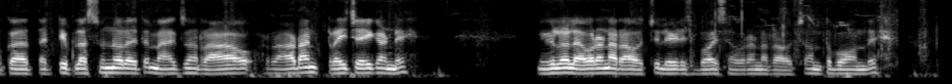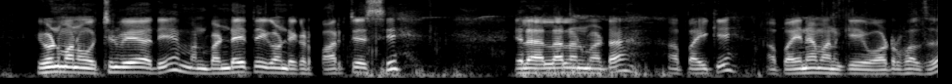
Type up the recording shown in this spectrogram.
ఒక థర్టీ ప్లస్ ఉన్న అయితే మ్యాక్సిమం రా రావడానికి ట్రై చేయకండి. మిగిలిన ఎవరైనా రావచ్చు లేడీస్ బాయ్స్ ఎవరైనా రావచ్చు. అంత బాగుంది. ఇవ్వండి మనం వచ్చిన వే అది. మన బండి అయితే ఇవ్వండి ఇక్కడ పార్క్ చేసి ఇలా వెళ్ళాలన్నమాట ఆ పైకి. ఆ పైన మనకి వాటర్ ఫాల్స్.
